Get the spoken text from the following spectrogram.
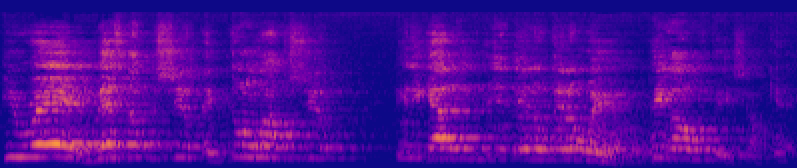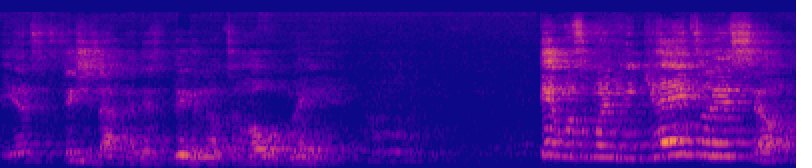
He ran and messed up the ship. They threw him off the ship. Then he got in, in, in, a, in a whale. Big old fish. Okay? Yes, the fishes out there that's big enough to hold a man. It was when he came to himself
